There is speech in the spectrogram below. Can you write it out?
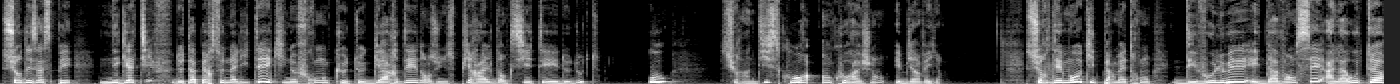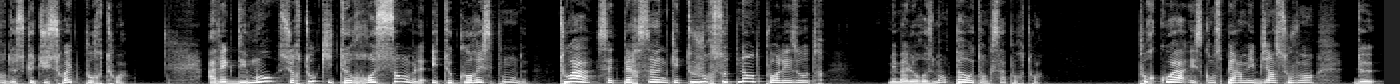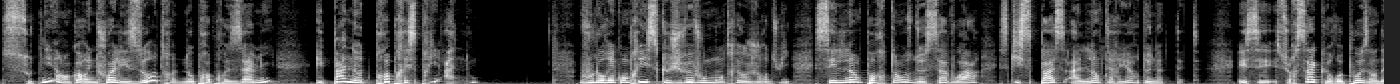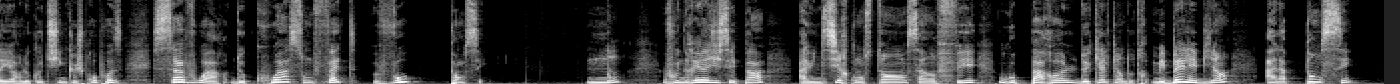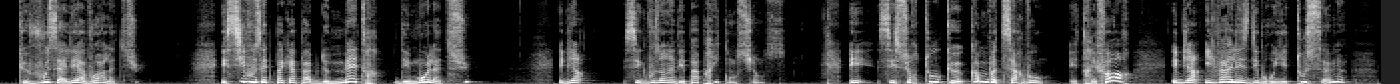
Sur des aspects négatifs de ta personnalité et qui ne feront que te garder dans une spirale d'anxiété et de doute? Ou sur un discours encourageant et bienveillant? Sur des mots qui te permettront d'évoluer et d'avancer à la hauteur de ce que tu souhaites pour toi? Avec des mots surtout qui te ressemblent et te correspondent. Toi, cette personne qui est toujours soutenante pour les autres, mais malheureusement pas autant que ça pour toi. Pourquoi est-ce qu'on se permet bien souvent de soutenir encore une fois les autres, nos propres amis, et pas notre propre esprit à nous? Vous l'aurez compris, ce que je veux vous montrer aujourd'hui, c'est l'importance de savoir ce qui se passe à l'intérieur de notre tête. Et c'est sur ça que repose hein, d'ailleurs le coaching que je propose. Savoir de quoi sont faites vos pensées. Non, vous ne réagissez pas à une circonstance, à un fait ou aux paroles de quelqu'un d'autre, mais bel et bien à la pensée que vous allez avoir là-dessus. Et si vous n'êtes pas capable de mettre des mots là-dessus, eh bien, c'est que vous n'en avez pas pris conscience. Et c'est surtout que, comme votre cerveau est très fort, eh bien, il va aller se débrouiller tout seul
